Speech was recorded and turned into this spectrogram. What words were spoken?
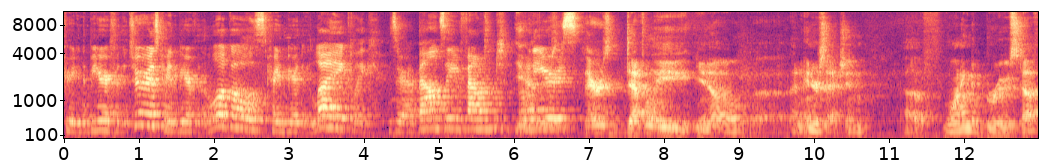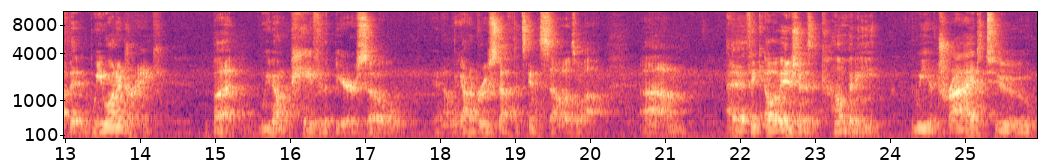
creating the beer for the tourists, creating the beer for the locals, creating the beer that you like? Like, is there a balance that you found over the years? There's definitely, you know, uh, an intersection of wanting to brew stuff that we want to drink, but we don't pay for the beer, so you know we got to brew stuff that's going to sell as well. Um, I think Elevation as a company, we have tried to.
